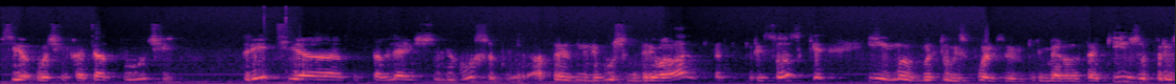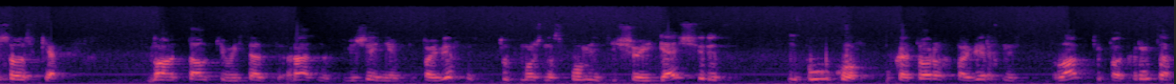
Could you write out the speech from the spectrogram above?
все очень хотят получить. Третья составляющая лягушек, особенно лягушек древолазки, это присоски. И мы в быту используем примерно такие же присоски. Но отталкиваясь от разных движений по поверхности, тут можно вспомнить еще и ящериц и пауков, у которых поверхность лапки покрыта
